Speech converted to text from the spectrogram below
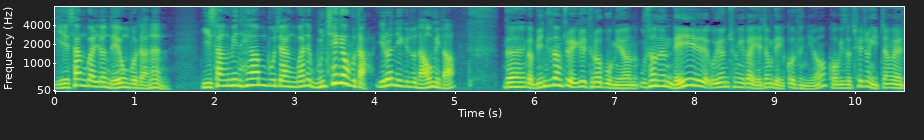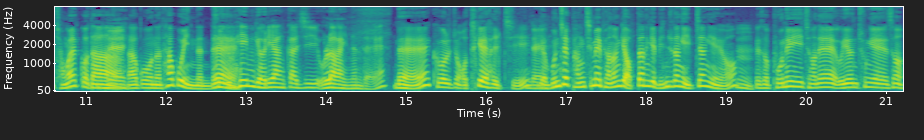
예산 관련 내용보다는 이상민 행안부 장관의 문책 여부다. 이런 얘기도 나옵니다. 네, 그러니까 민주당 쪽 얘기를 들어보면 우선은 내일 의원총회가 예정돼 있거든요. 거기서 최종 입장을 정할 거다라고는 네. 하고 있는데 지금 해임 결의안까지 올라가 있는데 네, 그걸 좀 어떻게 할지 네. 그러니까 문책 방침에 변한 게 없다는 게 민주당의 입장이에요. 음. 그래서 본회의 전에 의원총회에서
